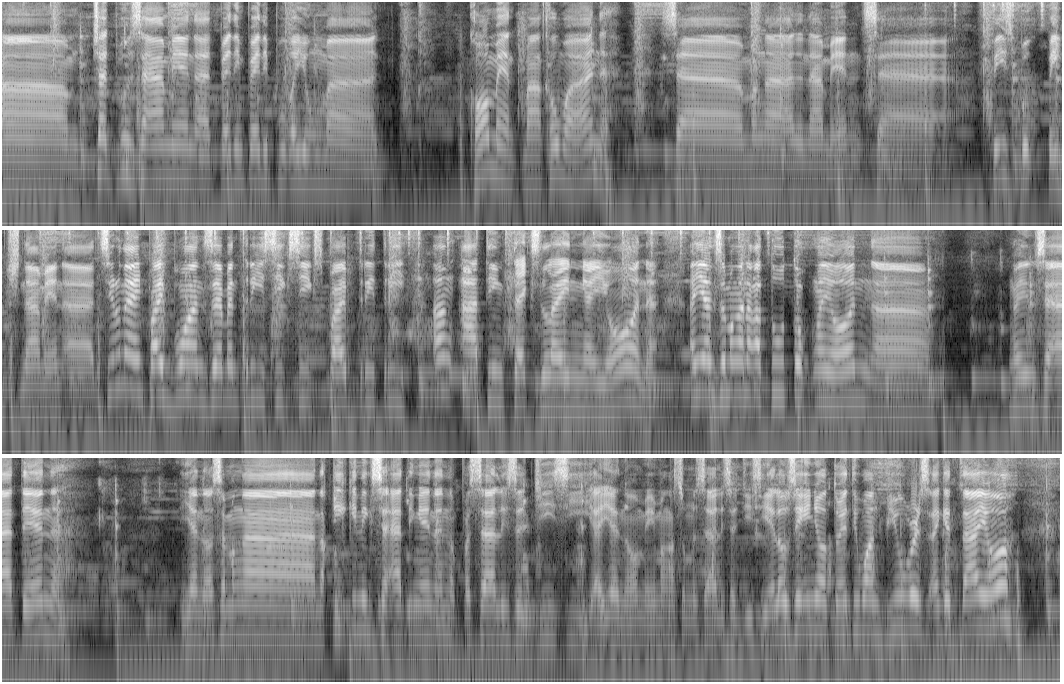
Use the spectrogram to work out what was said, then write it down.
um, chat po sa amin at pwedeng pwede po kayong mag comment mga kawan sa mga ano namin sa Facebook page namin at 0951-7366533 ang ating text line ngayon. Ayan, sa mga nakatutok ngayon, uh, ngayon sa atin, Ayan no, sa mga nakikinig sa atin ngayon, ano, pasali sa GC. Ayan no, may mga sumasali sa GC. Hello sa inyo, 21 viewers agad tayo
